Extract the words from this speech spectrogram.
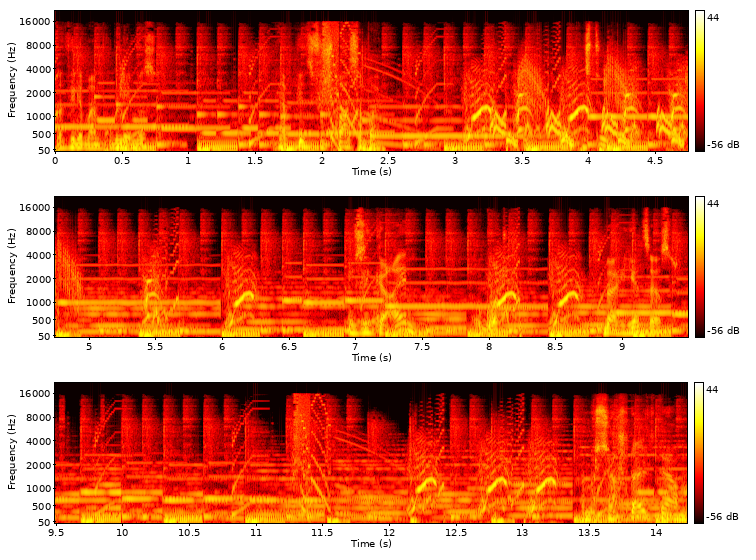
Was wieder mein Problem ist. Ich habe zu viel Spaß dabei. Bist du Ich sinke ein. Oh Gott. Das merke ich jetzt erst. Da müsst ihr schnell sterben.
